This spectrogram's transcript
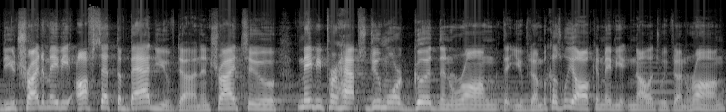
Do you try to maybe offset the bad you've done and try to maybe perhaps do more good than wrong that you've done? Because we all can maybe acknowledge we've done wrong.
